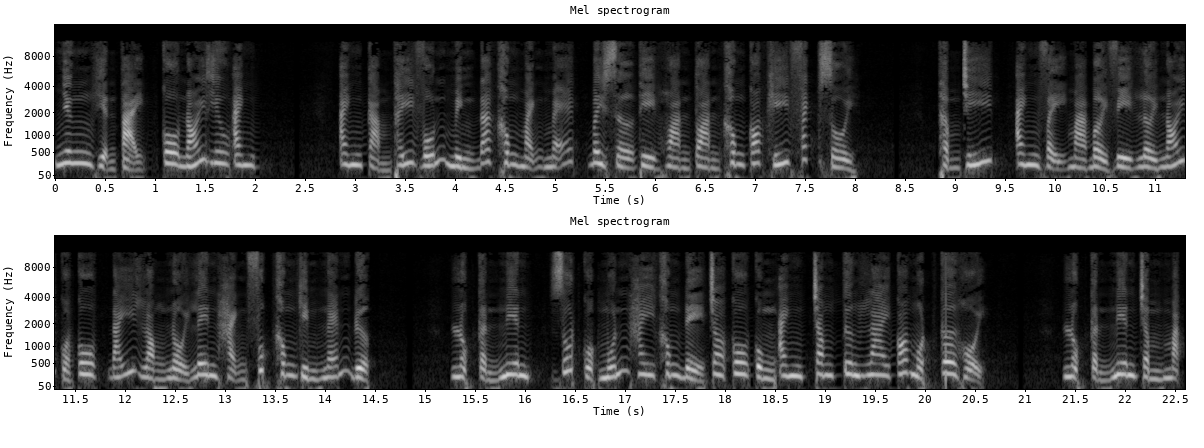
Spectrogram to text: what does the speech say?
Nhưng hiện tại, cô nói yêu anh. Anh cảm thấy vốn mình đã không mạnh mẽ, bây giờ thì hoàn toàn không có khí phách rồi. Thậm chí, anh vậy mà bởi vì lời nói của cô, đáy lòng nổi lên hạnh phúc không kìm nén được. Lục Cẩn Niên, rốt cuộc muốn hay không để cho cô cùng anh trong tương lai có một cơ hội. Lục Cẩn Niên trầm mặt,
